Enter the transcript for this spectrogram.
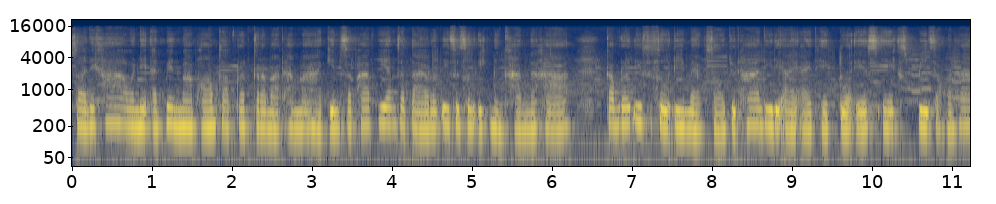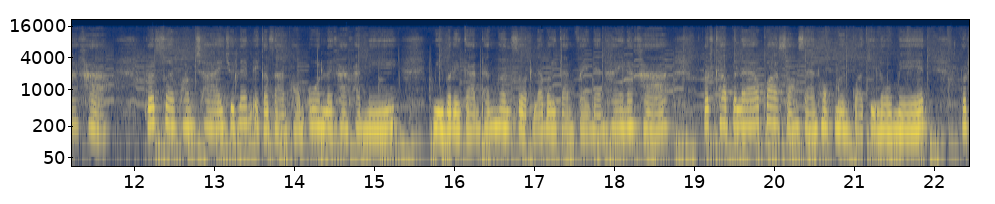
สวัสดีค่ะ วันนี้แอดมินมาพร้อมกับรถกระบะทำมาหากินสภาพเยี่ยมสไตล์รถอีซูซูอีกหนึ่งคันนะคะ กับรถอีซูซู D-Max 2.5 DDI i-Tech ตัว SX ปี 2005 ค่ะ รถสวยพร้อมใช้ชุดเล่มเอกสารพร้อมโอนเลยค่ะคันนี้ มีบริการทั้งเงินสดและบริการไฟแนนซ์ให้นะคะ รถขับไปแล้วกว่า 260,000 กว่ากิโลเมตร รถ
